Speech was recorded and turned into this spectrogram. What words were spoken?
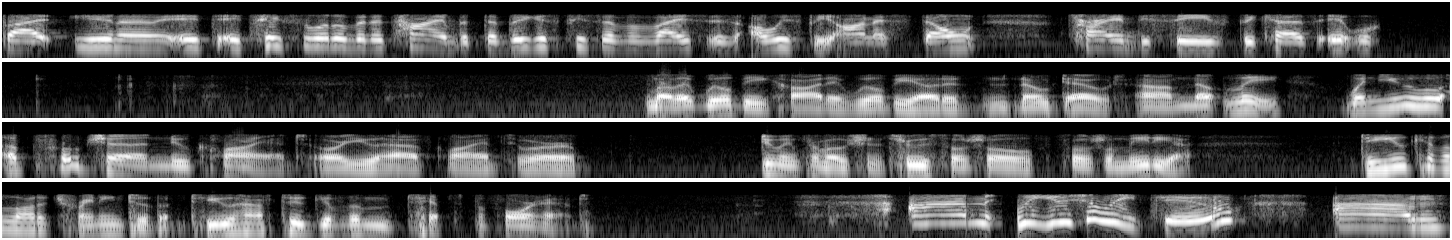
but you know it, it takes a little bit of time. But the biggest piece of advice is always be honest. Don't try and deceive because it will. Well, it will be caught. It will be outed, no doubt. Um, Lee, when you approach a new client, or you have clients who are doing promotion through social social media, do you give a lot of training to them? Do you have to give them tips beforehand? Um, we usually do. Um,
